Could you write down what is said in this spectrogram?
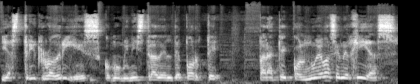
y Astrid Rodríguez como ministra del Deporte para que con nuevas energías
